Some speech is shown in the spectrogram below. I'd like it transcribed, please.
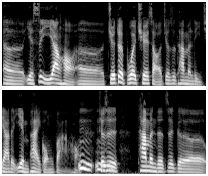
呃也是一样哈，呃绝对不会缺少的就是他们李家的燕派功法哈，嗯，嗯。就是他们的这个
